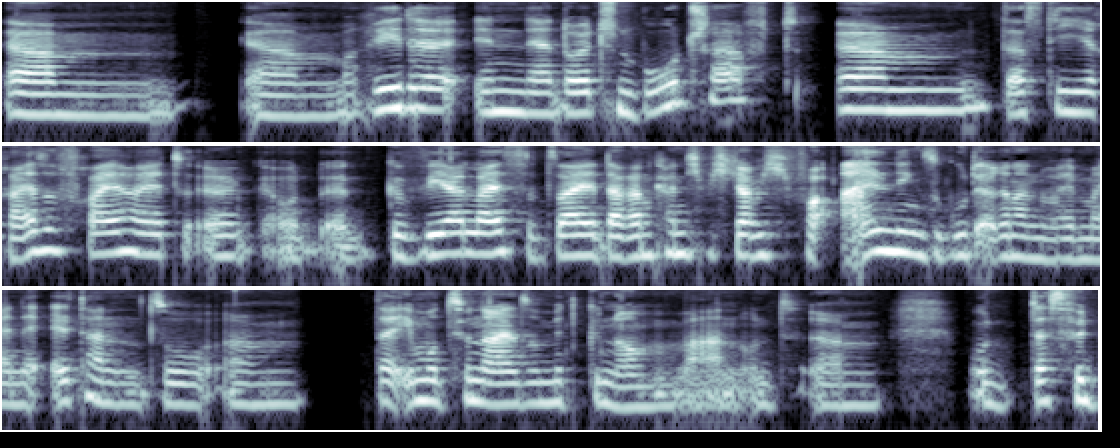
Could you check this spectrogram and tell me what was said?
ähm, ähm, Rede in der deutschen Botschaft, ähm, dass die Reisefreiheit äh, äh, gewährleistet sei. Daran kann ich mich, glaube ich, vor allen Dingen so gut erinnern, weil meine Eltern so ähm, da emotional so mitgenommen waren und, ähm, und das für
